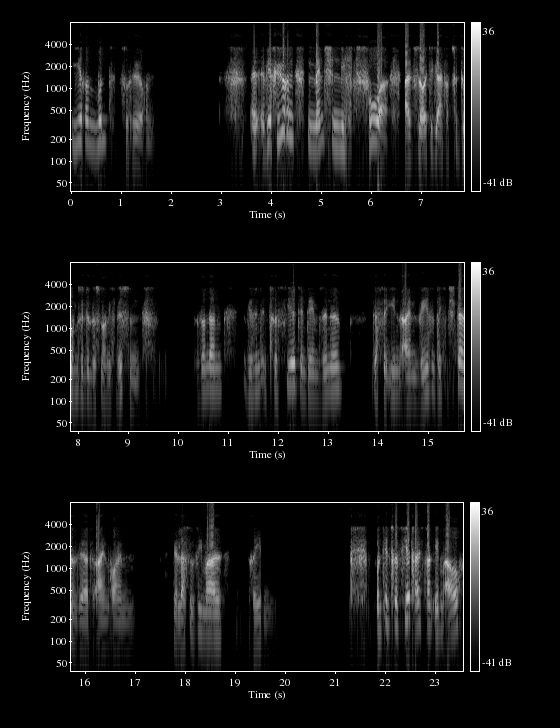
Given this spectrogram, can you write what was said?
ihrem Mund zu hören. Äh, wir führen Menschen nicht vor als Leute, die einfach zu dumm sind und es noch nicht wissen, sondern wir sind interessiert in dem Sinne, dass wir ihnen einen wesentlichen Stellenwert einräumen. Wir lassen sie mal reden. Und interessiert heißt dann eben auch,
